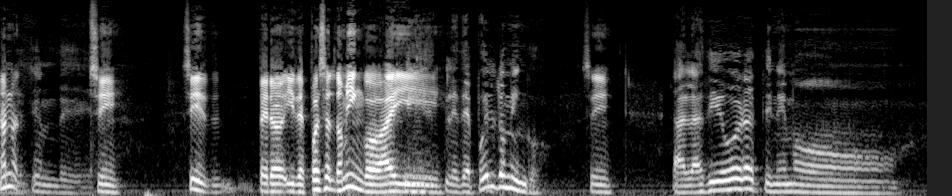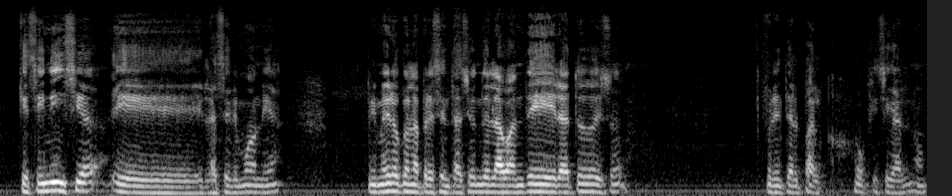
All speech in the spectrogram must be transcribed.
la de... Sí, sí, pero y después el domingo hay... después el domingo. Sí. A las 10 horas tenemos que se inicia eh, la ceremonia, primero con la presentación de la bandera, todo eso, frente al palco oficial, ¿no?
